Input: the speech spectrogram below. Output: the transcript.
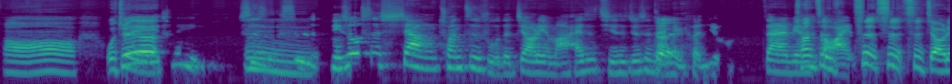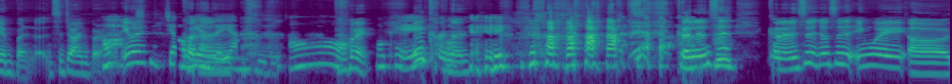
哦，我觉得所以是、嗯、是你说是像穿制服的教练吗？还是其实就是男女朋友在那边？是是是教练本人，是教练本人，哦、因为教练的样子 哦。对，OK，因为可能 okay 可能是。可能是就是因为呃，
